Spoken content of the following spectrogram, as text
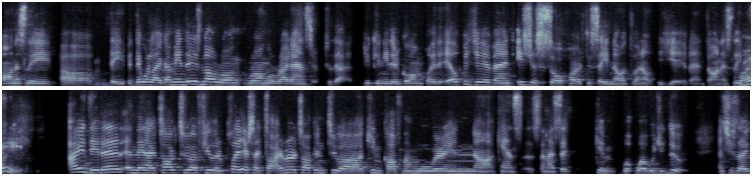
honestly, um, they they were like, I mean, there is no wrong wrong or right answer to that. You can either go and play the LPGA event. It's just so hard to say no to an LPGA event, honestly. Right. But I did it, and then I talked to a few other players. I, talk, I remember talking to uh, Kim Kaufman, who were in uh, Kansas, and I said, Kim, what, what would you do? And she's like,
